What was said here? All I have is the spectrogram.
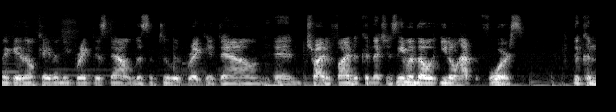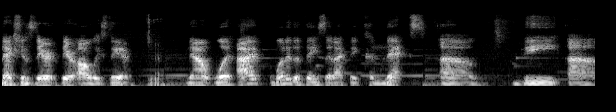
thinking, okay, let me break this down, listen to it, break it down, Mhm. and try to find the connections. Even though you don't have to force the connections, they're they're always there. Yeah. Now, what I one of the things that I think connects um, the uh,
